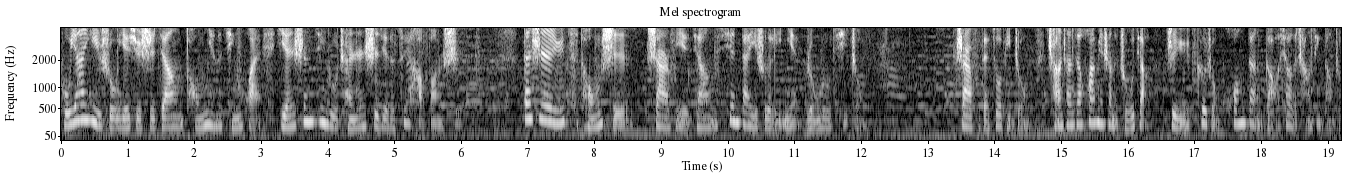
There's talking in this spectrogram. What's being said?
涂鸦艺术也许是将童年的情怀延伸进入成人世界的最好方式，但是与此同时，沙尔夫也将现代艺术的理念融入其中。沙尔夫在作品中常常将画面上的主角置于各种荒诞搞笑的场景当中，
